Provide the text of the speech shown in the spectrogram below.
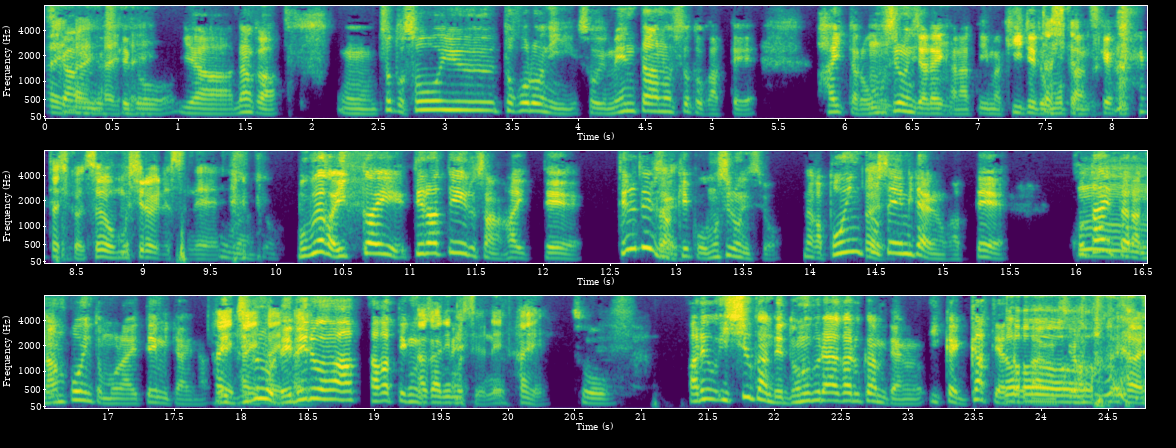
使うんですけはいはいど、いやーなんか、うん、ちょっとそういうところに、そういうメンターの人とかって入ったら面白いんじゃないかなって今聞いてて思ったんですけどね。確かに、それ面白いですね。そう。なんから一回、テラテイルさん入って、テラテイルさんはい。結構面白いんですよ。なんかポイント制みたいなのがあって、答えたら何ポイントもらえてみたいな。自分のレベルが上がっていくんですよ、ね。上がりますよね。はい。そう。あれを一週間でどのぐらい。上がるかみたい。なのを一回ガッてやったことあるんですよ。はい。はい。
